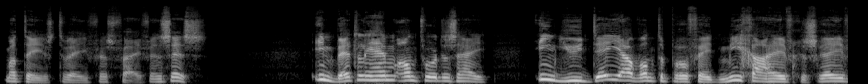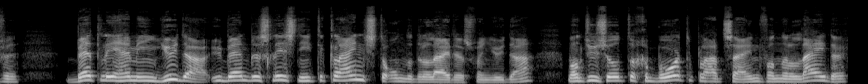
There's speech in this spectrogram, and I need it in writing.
Matthäus 2, vers 5 en 6. In Bethlehem antwoordde zij: In Judea, want de profeet Micha heeft geschreven: Bethlehem in Juda, u bent beslist niet de kleinste onder de leiders van Juda, want u zult de geboorteplaats zijn van een leider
